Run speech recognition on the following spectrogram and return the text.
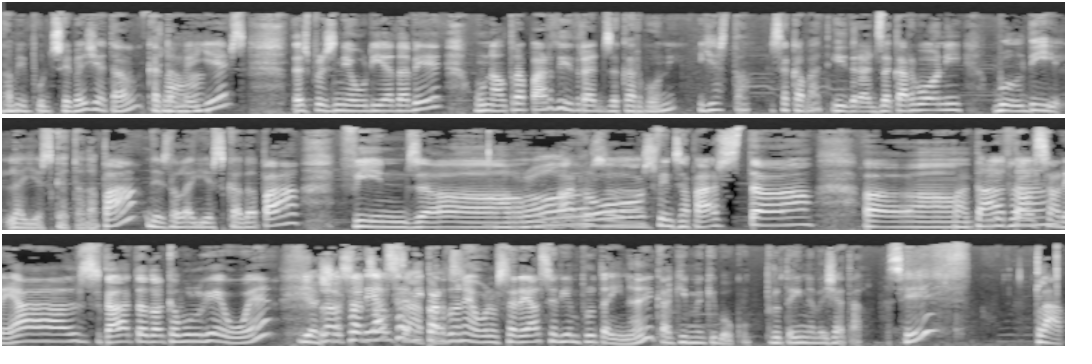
també pot ser vegetal, que Clar. també hi és. Després n'hi hauria d'haver una altra part d'hidrats de carboni. I ja està, s'ha acabat. Hidrats de carboni vol dir la llesqueta de pa, des de la llesca de pa fins a Arròs, arròs fins a pasta, uh, Patata. els cereals, clar, tot el que vulgueu, eh? I això tots cereals els seri-. Perdoneu, els cereals serien proteïna, eh? que aquí m'equivoco. Proteïna vegetal. Sí? Clar.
